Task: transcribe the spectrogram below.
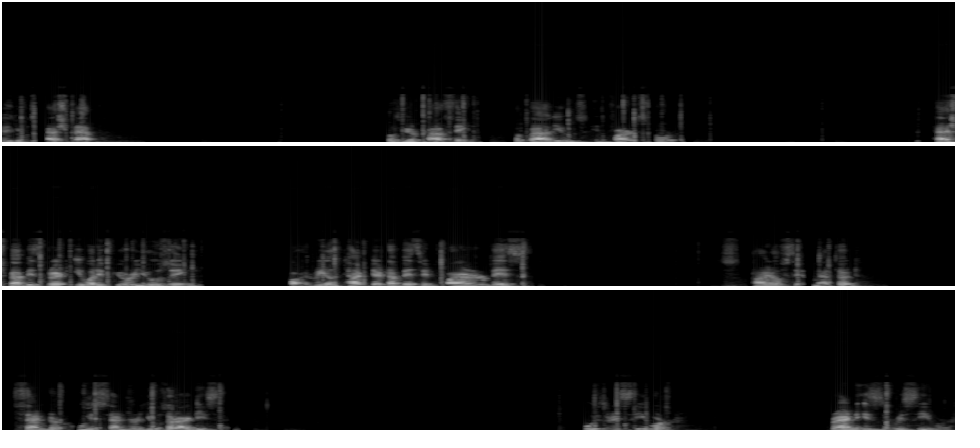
we'll use hash map because we are passing the values in Firestore hash map is great even if you are using real-time database in Firebase kind of same method. Sender. Who is sender? User ID sender. Who is receiver? Friend is the receiver.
